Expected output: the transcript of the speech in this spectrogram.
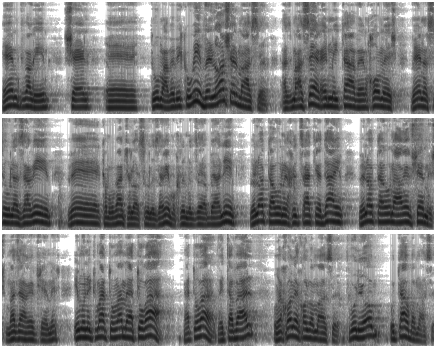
הם דברים של אה, תרומה וביקורים ולא של מעשר. אז מעשר אין מיטה ואין חומש ואין אסור לזרים וכמובן שלא אסור לזרים, אוכלים את זה הבעלים ולא טעון רחיצת ידיים ולא טעון ערב שמש. מה זה ערב שמש? אם הוא נטמע טומאה מהתורה, מהתורה, וטבל, הוא יכול לאכול במעשר. טבול יום, הותר במעשר.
